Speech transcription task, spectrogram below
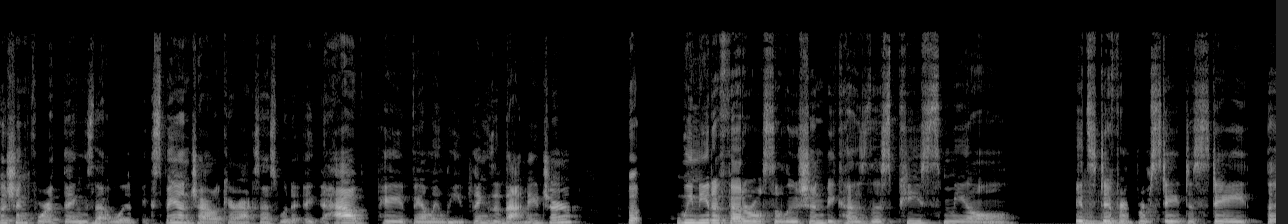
pushing for things Mhm. that would expand childcare access, would eh, have paid family leave, things of that nature. But we need a federal solution because this piecemeal it's Mhm. different from state to state, the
